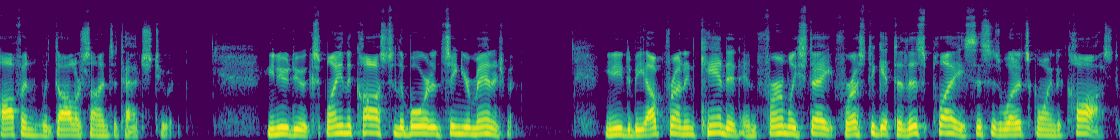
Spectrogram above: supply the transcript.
often with dollar signs attached to it. You need to explain the cost to the board and senior management. You need to be upfront and candid and firmly state for us to get to this place, this is what it's going to cost.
